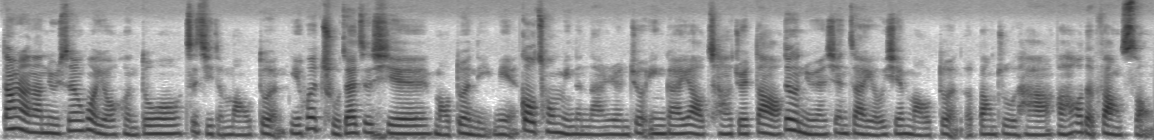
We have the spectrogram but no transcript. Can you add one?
当然了，女生会有很多自己的矛盾，也会处在这些矛盾里面。够聪明的男人就应该要察觉到这个女人现在有一些矛盾，而帮助她好好的放松。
